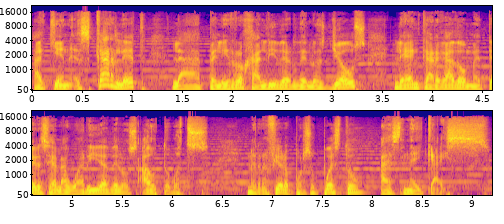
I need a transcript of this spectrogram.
a quien Scarlett, la pelirroja líder de los Joes, le ha encargado meterse a la guarida de los Autobots. Me refiero, por supuesto, a Snake Eyes.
